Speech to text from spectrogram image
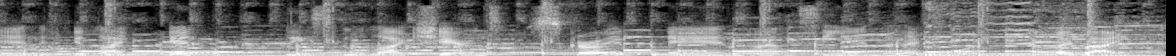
And if you liked it, please do like, share, and subscribe. And I'll see you in the next one. Bye bye.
